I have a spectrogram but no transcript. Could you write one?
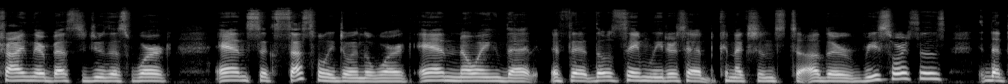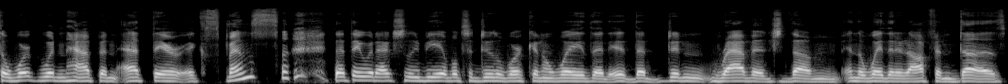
trying their best to do this work and successfully doing the work and knowing that if the, those same leaders had connections to other resources that the work wouldn't happen at their expense that they would actually be able to do the work in a way that it that didn't ravage them in the way that it often does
